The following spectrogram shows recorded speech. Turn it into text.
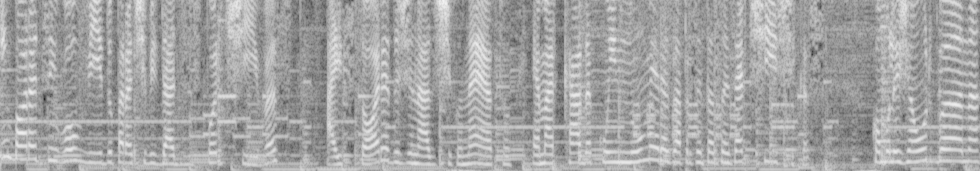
Embora desenvolvido para atividades esportivas, a história do ginásio Chico Neto é marcada com inúmeras apresentações artísticas, como Legião Urbana,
